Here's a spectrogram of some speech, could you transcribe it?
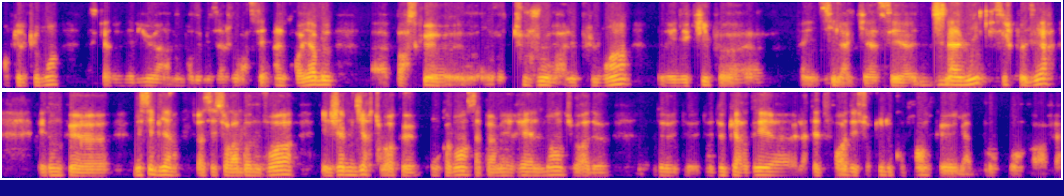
en quelques mois, ce qui a donné lieu à un nombre de mises à jour assez incroyable. Euh, parce qu'on veut toujours aller plus loin. On a une équipe euh, ici là, qui est assez euh, dynamique, si je peux dire. Et donc, mais c'est bien, c'est sur la bonne voie. Et j'aime dire, tu vois, qu'on commence, ça permet réellement, tu vois, de, de, de, garder la tête froide et surtout de comprendre qu'il y a beaucoup encore à faire.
